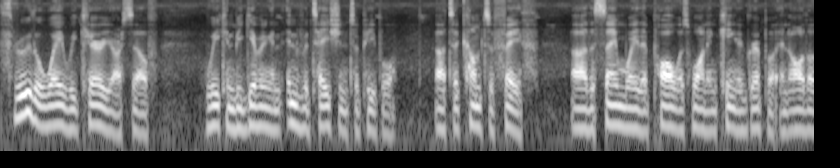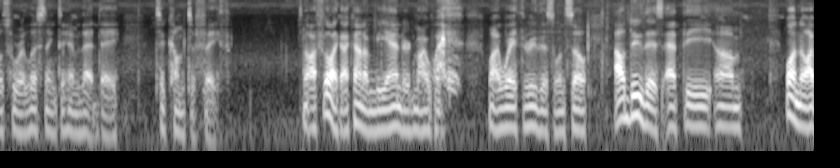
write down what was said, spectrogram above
through the way we carry ourselves, we can be giving an invitation to people uh, to come to faith uh, the same way that Paul was wanting King Agrippa and all those who were listening to him that day to come to faith. I feel like I kind of meandered my way my way through this one, so I'll do this at the. Um, well, no, I,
